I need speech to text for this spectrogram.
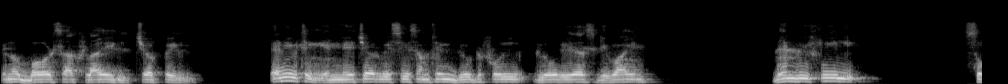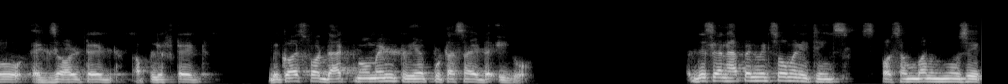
you know birds are flying chirping anything in nature we see something beautiful glorious divine then we feel so exalted uplifted because for that moment we have put aside the ego this can happen with so many things for someone music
